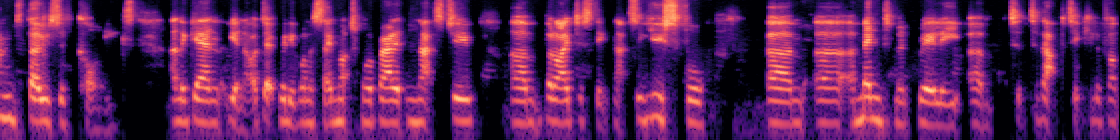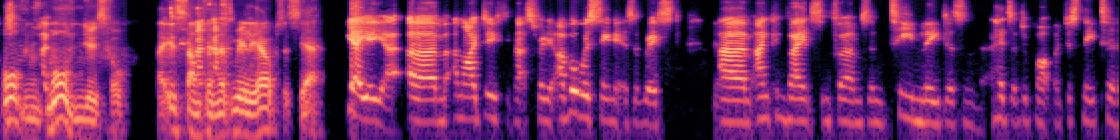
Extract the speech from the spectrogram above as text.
and those of colleagues. And again, you know, I don't really want to say much more about it than that's due, um, but I just think that's a useful um, uh, amendment, really, um, to, to, that particular function. More than more than useful. That is something that really helps us. Yeah. Yeah, yeah, yeah. Um, and I do think that's really. I've always seen it as a risk. Um, and conveyancing firms and team leaders and heads of department just need to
